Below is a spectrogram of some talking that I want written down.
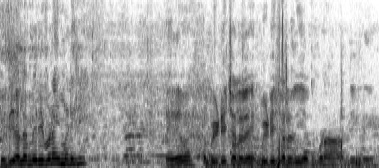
ਵਧੀਆ ਲੈ ਮੇਰੀ ਬਣਾਈ ਮੜੀ ਜੀ? ਇਹਦੇ ਵੀਡੀਓ ਚੱਲ ਰਹੀ ਵੀਡੀਓ ਚੱਲ ਰਹੀ ਹੈ ਤੂੰ ਬਣਾ ਦੇਖਦੇ ਹਾਂ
